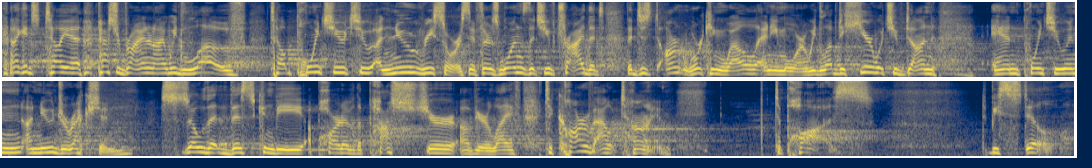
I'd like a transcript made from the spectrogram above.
And I can tell you, Pastor Brian and I, we'd love to help point you to a new resource. If there's ones that you've tried that, that just aren't working well anymore, we'd love to hear what you've done and point you in a new direction so that this can be a part of the posture of your life, to carve out time, to pause, to be still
